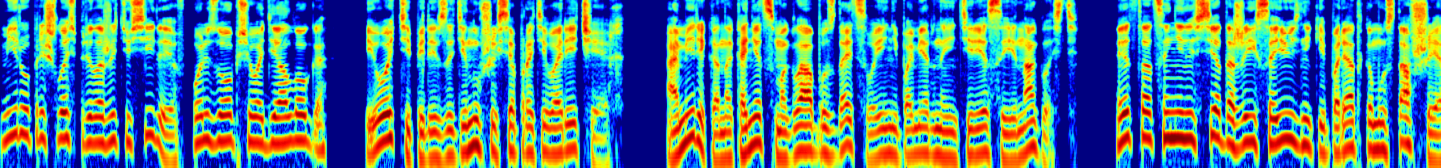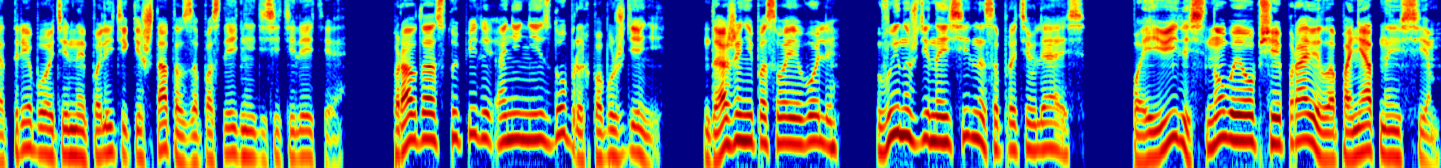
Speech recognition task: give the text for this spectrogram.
Миру пришлось приложить усилия в пользу общего диалога и оттепели в затянувшихся противоречиях. Америка, наконец, смогла обуздать свои непомерные интересы и наглость. Это оценили все, даже их союзники, порядком уставшие от требовательной политики Штатов за последние десятилетия. Правда, отступили они не из добрых побуждений, даже не по своей воле, вынужденно и сильно сопротивляясь. Появились новые общие правила, понятные всем.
